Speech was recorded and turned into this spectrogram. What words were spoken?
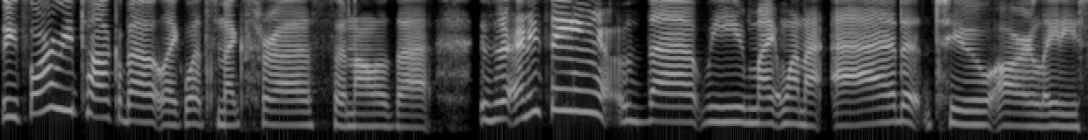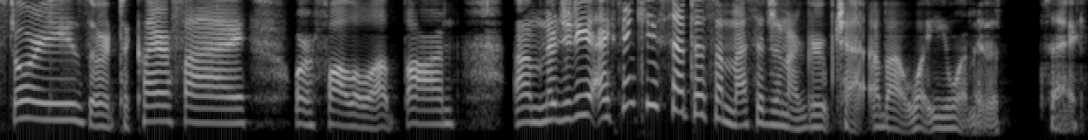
Before we talk about like what's next for us and all of that, is there anything that we might want to add to our lady stories or to clarify or follow up on? Um, Nurjiti, I think you sent us a message in our group chat about what you wanted to say.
